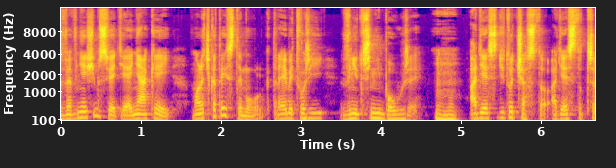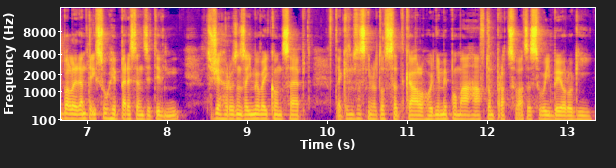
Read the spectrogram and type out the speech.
ve vnějším světě je nějaký maličkatý stimul, který vytvoří vnitřní bouři. Mm-hmm. A děje se ti to často. A děje se to třeba lidem, kteří jsou hypersenzitivní, což je hrozně zajímavý koncept. Taky jsem se s ním to setkal, hodně mi pomáhá v tom pracovat se svojí biologií.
